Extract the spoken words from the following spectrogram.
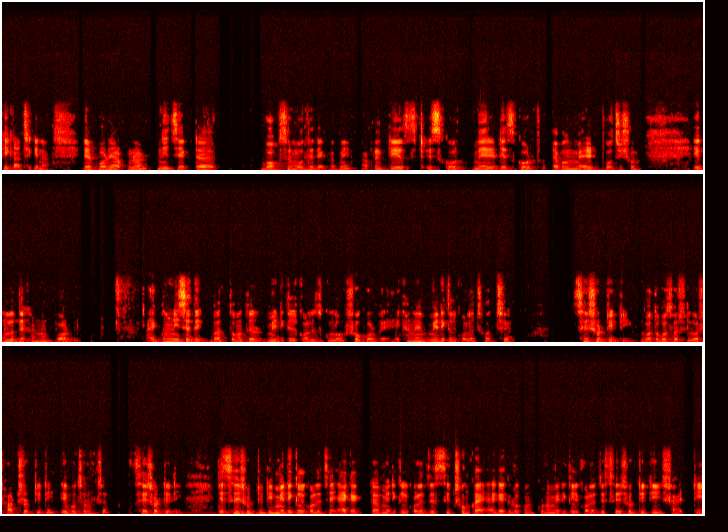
ঠিক আছে কিনা। এরপরে আপনার নিচে একটা বক্সের মধ্যে দেখাবে আপনার টেস্ট স্কোর মেরিট স্কোর এবং মেরিট পজিশন এগুলো দেখানোর পর একদম নিচে দেখবা তোমাদের মেডিকেল কলেজগুলো শো করবে। এখানে মেডিকেল কলেজ হচ্ছে ছেষট্টিটি, গত বছর ছিল সাতষট্টিটি, এবছর হচ্ছে ছেষট্টিটি। এই ছেষট্টিটি মেডিকেল কলেজে এক একটা মেডিকেল কলেজের সিট সংখ্যা এক এক রকম। কোনো মেডিকেল কলেজে ছেষট্টিটি, ষাটটি,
